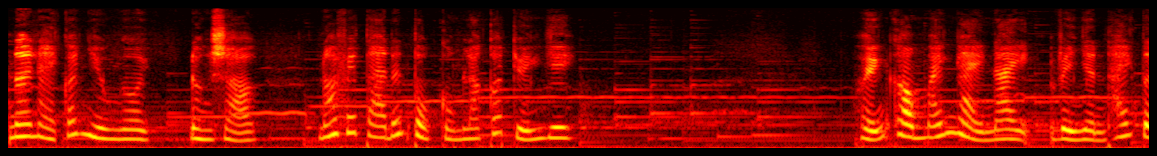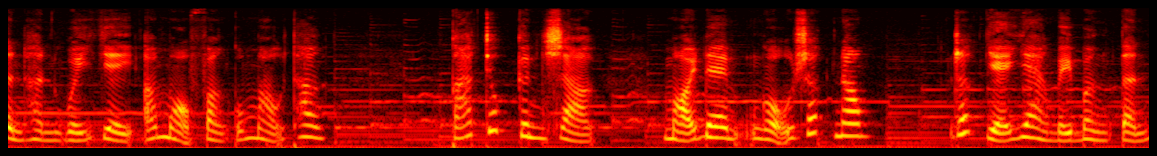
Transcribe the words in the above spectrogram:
Nơi này có nhiều người, Đừng sợ, Nói với ta đến tục cùng là có chuyện gì? Huyễn không mấy ngày nay Vì nhìn thấy tình hình quỷ dị Ở một phần của mẫu thân, Có chút kinh sợ, mỗi đêm ngủ rất nông, rất dễ dàng bị bừng tỉnh.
